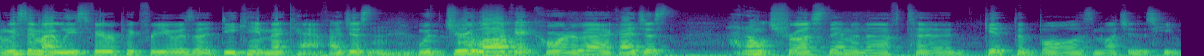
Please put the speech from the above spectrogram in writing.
I'm going to say my least favorite pick for you is a DK Metcalf. I just Mhm. with Drew Lock at quarterback, I just I don't trust them enough to get the ball as much as he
